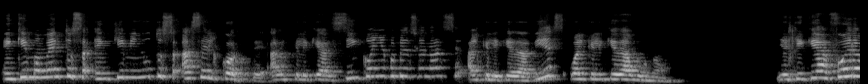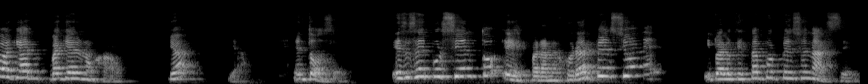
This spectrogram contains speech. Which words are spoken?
¿en qué momentos, en qué minutos hace el corte? ¿A los que le quedan cinco años para pensionarse? ¿Al que le queda 10 o al que le queda uno? Y el que queda afuera va a quedar, va a quedar enojado. ¿Ya? Ya. Entonces, ese 6% es para mejorar pensiones y para los que están por pensionarse.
